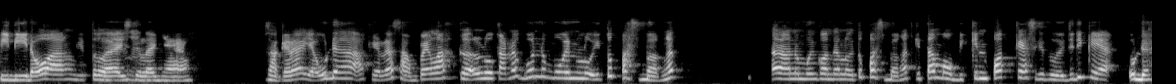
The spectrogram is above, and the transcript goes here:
PD doang gitu lah istilahnya. Terus akhirnya ya udah akhirnya sampailah ke lu karena gue nemuin lu itu pas banget eh, nemuin konten lu itu pas banget kita mau bikin podcast gitu loh. Jadi kayak udah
